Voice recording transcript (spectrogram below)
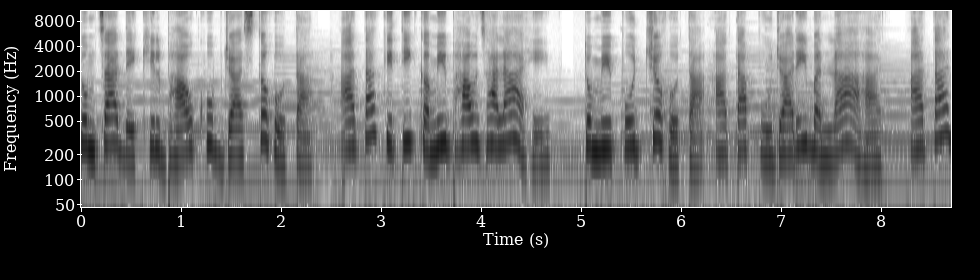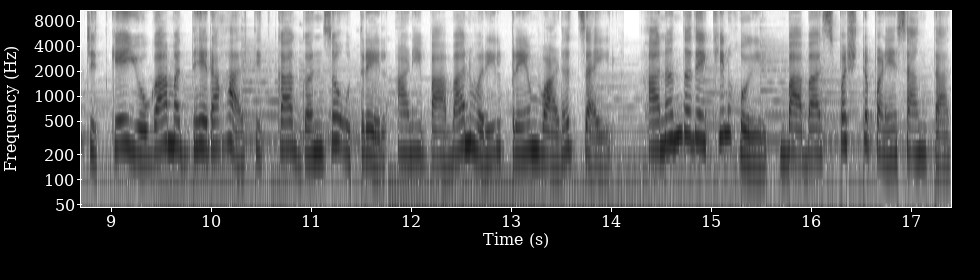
तुमचा देखील भाव खूप जास्त होता. आता किती कमी भाव झाला आहे? तुम्ही पूज्य होता. आता पुजारी बनला आहात. आता जितके योगामध्ये राहाल तितका गंज उतरेल आणि बाबांवरील प्रेम वाढत जाईल. आनंद देखील होईल बाबा स्पष्टपणे सांगतात.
